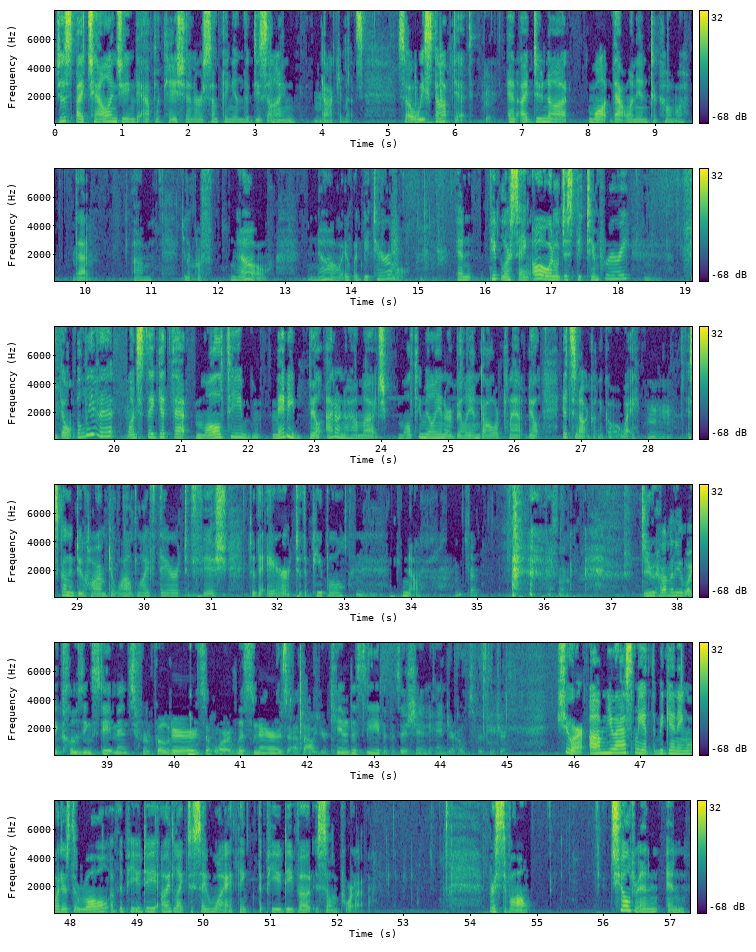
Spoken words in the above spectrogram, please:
just by challenging the application or something in the design documents. So we stopped it. Good. And I do not want that one in Tacoma that mm-hmm. um, liquef- no, no, it would be terrible. Mm-hmm. And people are saying, oh, it'll just be temporary. Mm-hmm. Don't believe it. Once they get that multi, maybe bill, I don't know how much, multi million or billion dollar plant built, it's not going to go away. Mm-hmm. It's going to do harm to wildlife there, to fish, to the air, to the people. Mm-hmm. No. Okay. awesome. Do you have any like closing statements for voters or listeners about your candidacy, the position, and your hopes for the future? Sure. Um, you asked me at the beginning what is the role of the PUD. I'd like to say why I think the PUD vote is so important. First of all, children and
